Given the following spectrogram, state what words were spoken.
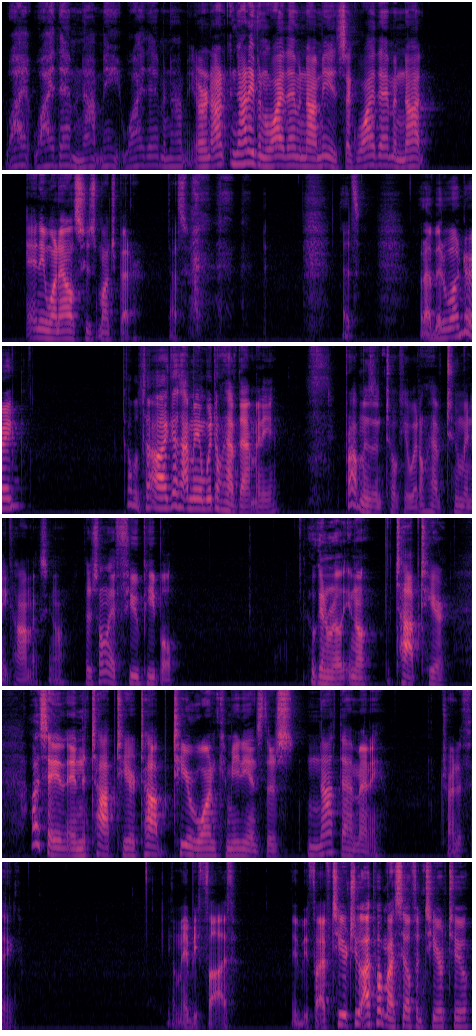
Why why them, not me? Why them and not me? Or not not even why them and not me. It's like why them and not anyone else who's much better. That's that's what I've been wondering. Couple times. I guess I mean we don't have that many. Problem is in Tokyo we don't have too many comics. You know, there's only a few people who can really you know the top tier. I would say in the top tier, top tier one comedians, there's not that many I'm trying to think. You know, maybe five. Maybe five. Tier two. I put myself in tier two.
